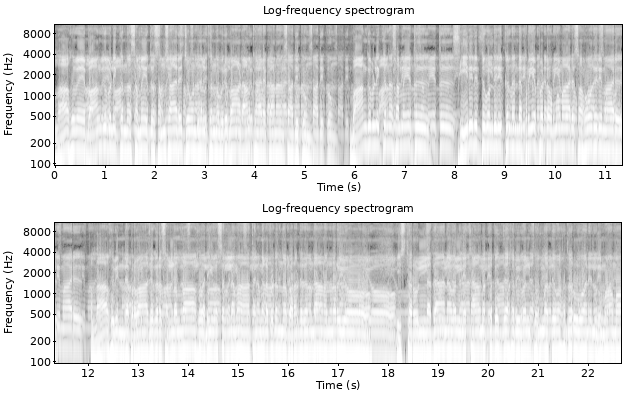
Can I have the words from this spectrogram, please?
അള്ളാഹുവെ ബാങ്ക് വിളിക്കുന്ന സമയത്ത് സംസാരിച്ചുകൊണ്ട് നിൽക്കുന്ന ഒരുപാട് ആൾക്കാരെ കാണാൻ സാധിക്കും. സാധിക്കും. ബാങ്ക് വിളിക്കുന്ന സമയത്ത് സീരിയലിട്ടുകൊണ്ടിരിക്കുന്ന എന്റെ പ്രിയപ്പെട്ട ഉമ്മമാര് സഹോദരിമാര് അള്ളാഹുവിന്റെ പ്രവാചകർ സല്ലല്ലാഹു അലൈ വസല്ലമ തങ്ങൾ പെടുന്ന പറഞ്ഞത് എന്താണെന്നറിയോ? ഇസ്തറുല്ലദാന വൽ ഇഖാമത്ത് ബിദ്ദഹബി വൽ ഫുമ്മത്ത് വഹദറു അനിൽ ഇമാമാ.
